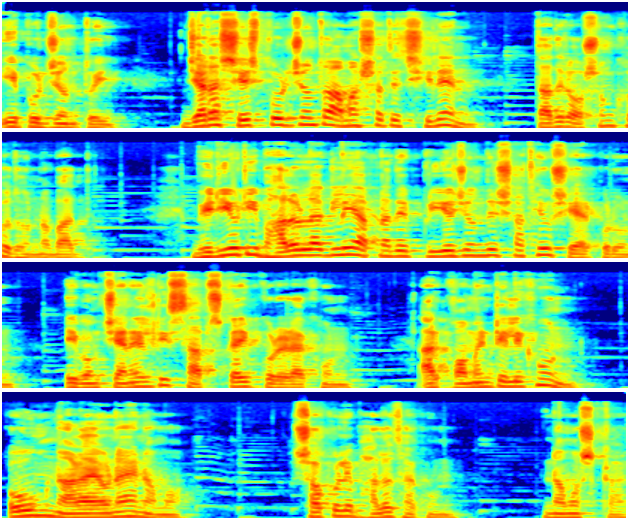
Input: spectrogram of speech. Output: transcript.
এ পর্যন্তই। যারা শেষ পর্যন্ত আমার সাথে ছিলেন, তাদের অসংখ্য ধন্যবাদ। ভিডিওটি ভালো লাগলে আপনাদের প্রিয়জনদের সাথেও শেয়ার করুন। এবং চ্যানেলটি সাবস্ক্রাইব করে রাখুন আর কমেন্টে লিখুন, ওম নারায়ণায় নম। সকলে ভালো থাকুন। নমস্কার।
